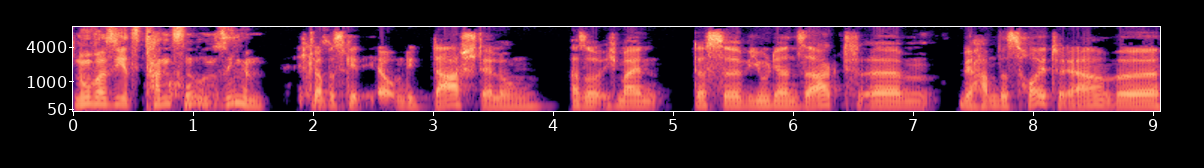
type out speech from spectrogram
Nur weil sie jetzt tanzen Kunst. und singen. Ich glaube, es geht eher um die Darstellung. Also ich meine, dass, äh, wie Julian sagt, ähm, wir haben das heute, ja. Äh,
